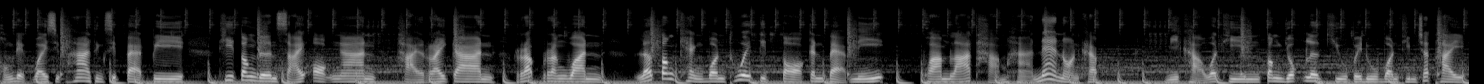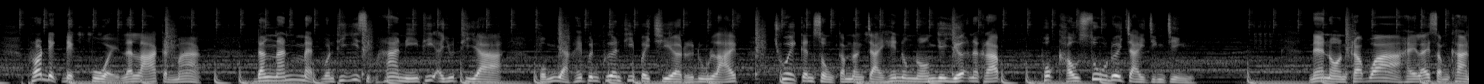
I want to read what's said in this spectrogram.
ของเด็กวัย 15-18 ปี ที่ต้องเดินสายออกงาน ถ่ายรายการ รับรางวัล แล้วต้องแข่งบอลถ้วยติดต่อกันแบบนี้ ความล้าถามหาแน่นอนครับ มีข่าวว่าทีมต้องยกเลิกคิวไปดูบอลทีมชาติไทย เพราะเด็กๆป่วยและล้ากันมาก ดังนั้นแมตช์วันที่ 25 นี้ที่อยุธยา ผมอยากให้เพื่อนๆที่ไปเชียร์หรือดูไลฟ์ช่วยกันส่งกำลังใจให้น้องๆ เยอะๆนะครับ พวกเขาสู้ด้วยใจจริง ๆ แน่นอนครับว่าไฮไลท์สำคัญ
